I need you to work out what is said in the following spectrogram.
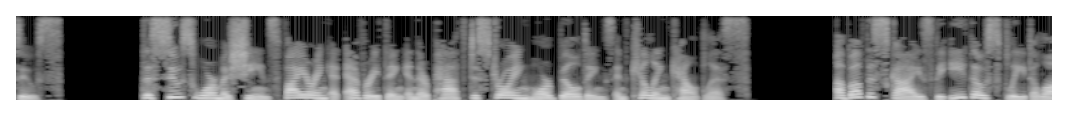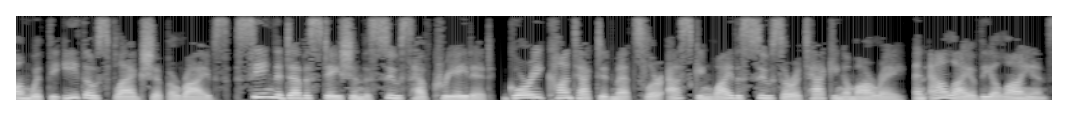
Seuss. The Seuss war machines firing at everything in their path destroying more buildings and killing countless. Above the skies the Ethos fleet along with the Ethos flagship arrives. Seeing the devastation the Seuss have created, Gori contacted Metzler asking why the Seuss are attacking Amare, an ally of the Alliance,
